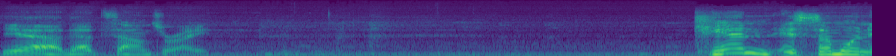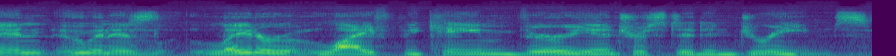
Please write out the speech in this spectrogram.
yeah, that sounds right. Ken is someone in, who, in his later life, became very interested in dreams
